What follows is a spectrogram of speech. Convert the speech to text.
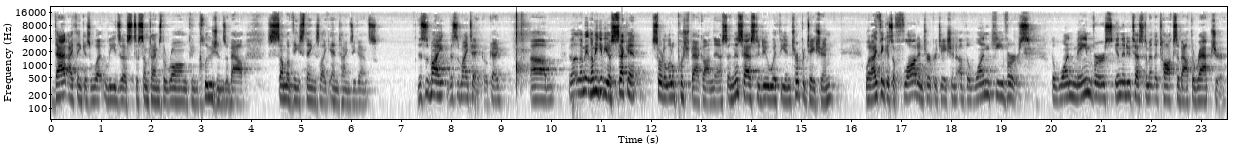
that, I think, is what leads us to sometimes the wrong conclusions about some of these things like end times events. This is my, this is my take, okay? Um, let, me, let me give you a second sort of little pushback on this, and this has to do with the interpretation, what I think is a flawed interpretation of the one key verse, the one main verse in the New Testament that talks about the rapture.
